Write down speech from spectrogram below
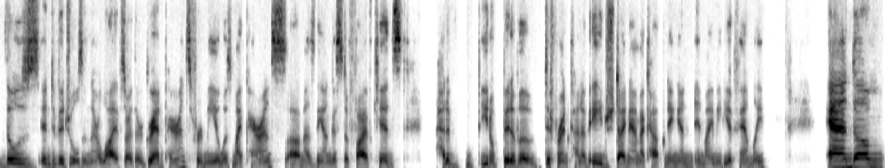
those individuals in their lives are their grandparents. For me, it was my parents um, as the youngest of five kids. had a you know bit of a different kind of age dynamic happening in in my immediate family. And um,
